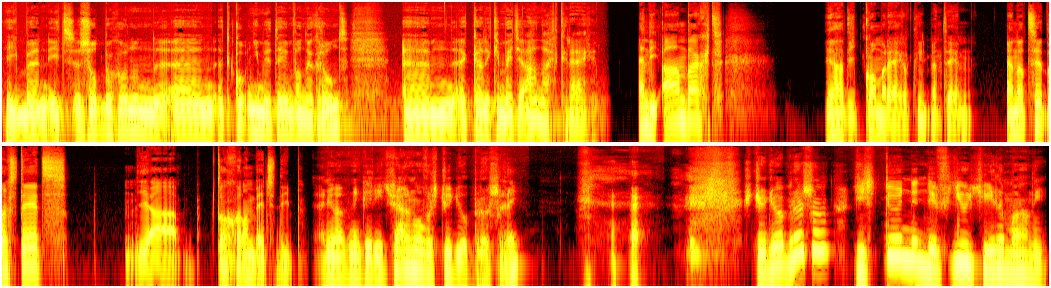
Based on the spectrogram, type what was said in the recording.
ik ben iets zot begonnen en het komt niet meteen van de grond um, kan ik een beetje aandacht krijgen. En die aandacht, ja, die kwam er eigenlijk niet meteen. En dat zit nog steeds, ja, toch wel een beetje diep. En nu mag ik een keer iets zeggen over Studio Brussel, hè? Studio Brussel, die steunde de Fuse helemaal niet.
